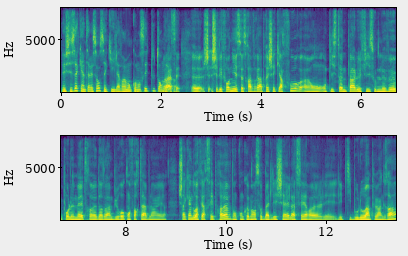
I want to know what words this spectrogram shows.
Et c'est ça qui est intéressant, c'est qu'il a vraiment commencé tout en voilà, bas. chez, chez les fourniers, ce sera vrai après chez Carrefour. on, on pistonne pas le fils ou le neveu pour le mettre dans un bureau confortable. hein. Chacun doit faire ses preuves, donc on commence au bas de l'échelle à faire les, les petits boulots un peu ingrats.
